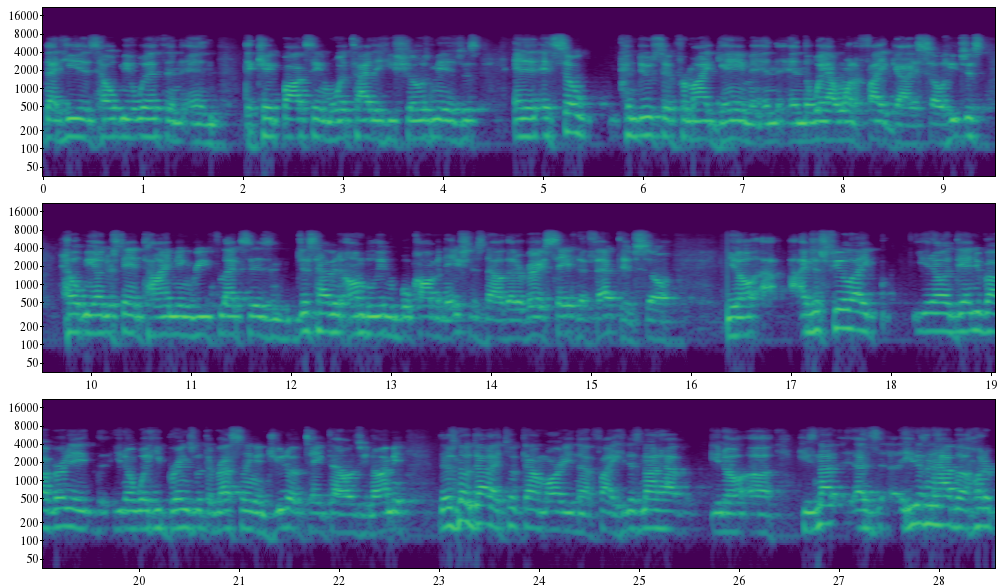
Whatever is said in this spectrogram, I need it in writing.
that he has helped me with, and and the kickboxing, Muay Thai that he shows me is just, and it, it's so conducive for my game and and the way I want to fight guys. So he just helped me understand timing, reflexes, and just having unbelievable combinations now that are very safe and effective. So, you know, I, I just feel like you know, and Daniel Valverde, you know, what he brings with the wrestling and judo takedowns, you know, I mean, there's no doubt I took down Marty in that fight. He does not have, you know, uh, he's not as, he doesn't have a 100%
